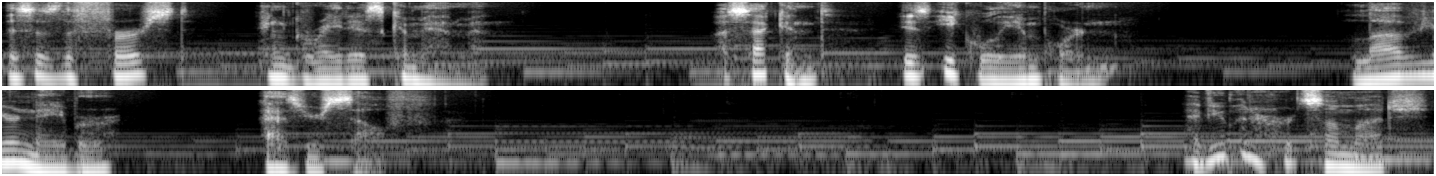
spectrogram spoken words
This is the first and greatest commandment. A second is equally important love your neighbor as yourself. Have you been hurt so much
